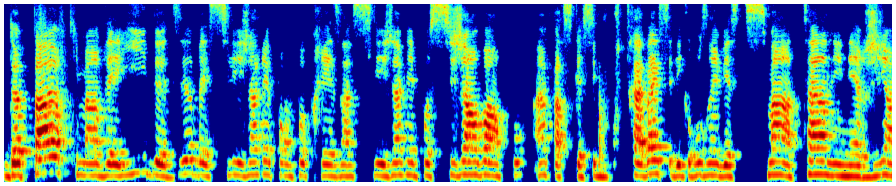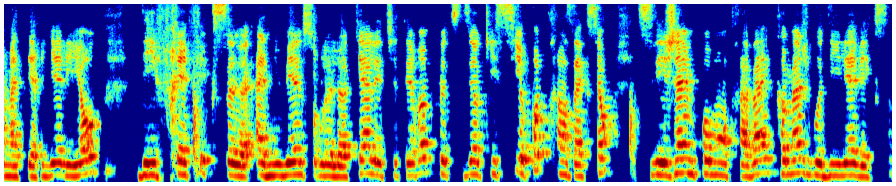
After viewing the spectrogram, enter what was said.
de peur qui m'envahit de dire ben si les gens répondent pas présents, si les gens viennent pas, si j'en vends pas, hein, parce que c'est beaucoup de travail, c'est des gros investissements en temps, en énergie, en matériel et autres, des frais fixes euh, annuels sur le local, etc. Puis là, tu dis ok, s'il n'y a pas de transaction, si les gens n'aiment pas mon travail, comment je vais dealer avec ça?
